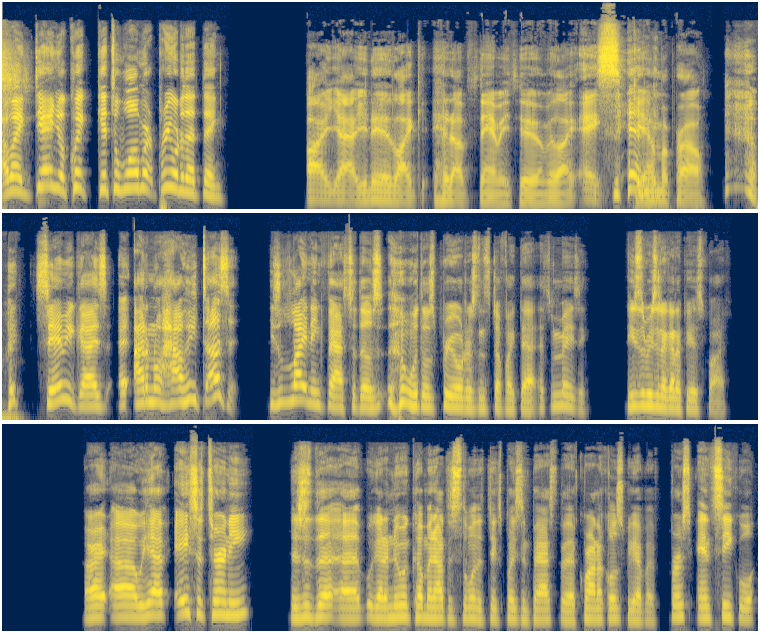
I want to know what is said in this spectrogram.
I'm like, Daniel, quick, get to Walmart, pre-order that thing. Uh, yeah, you need to like hit up Sammy too and be like, "Hey, Sammy. get him a pro." Sammy, guys, I, I don't know how he does it. He's lightning fast with those with those pre-orders and stuff like that. It's amazing. He's the reason I got a PS5. All right, uh, we have Ace Attorney This is the uh, we got a new one coming out. This is the one that takes place in past the Chronicles. We have a first and sequel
